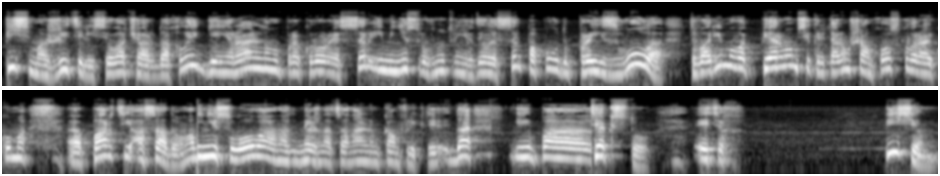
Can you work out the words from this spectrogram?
письма жителей села Чардахлы генеральному прокурору СССР и министру внутренних дел СССР по поводу произвола, творимого первым секретарем Шамховского райкома э, партии Асадовым. И ни слова о межнациональном конфликте. Да, и по тексту этих писем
